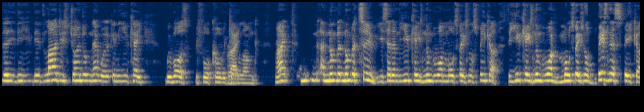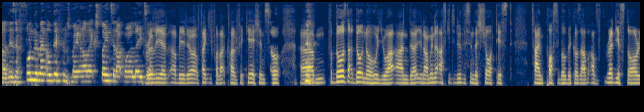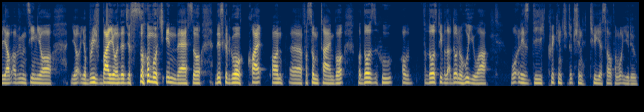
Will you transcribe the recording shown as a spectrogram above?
the, the the largest joined up network in the UK we was before COVID right. came along right? And number number two, you said I'm the UK's number one motivational speaker, the UK's number one motivational business speaker. There's a fundamental difference, mate, and I'll explain to that while later. Brilliant. I mean, well, thank you for that clarification. So, um, for those that don't know who you are, and uh, you know, I'm going to ask you to do this in the shortest time possible because I've I've read your story, I've, I've even seen your, your your brief bio, and there's just so much in there. So this could go quite on uh, for some time. But for those who for those people that don't know who you are, what is the quick introduction to yourself and what you do?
